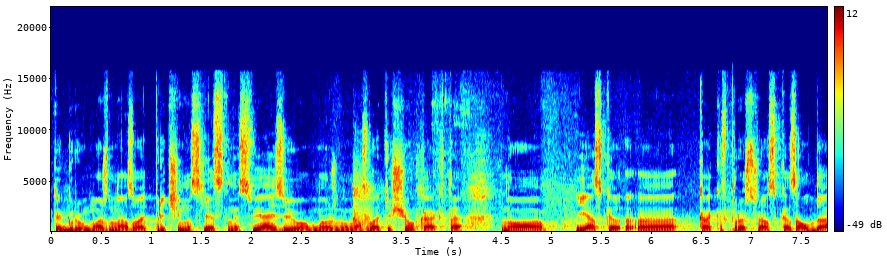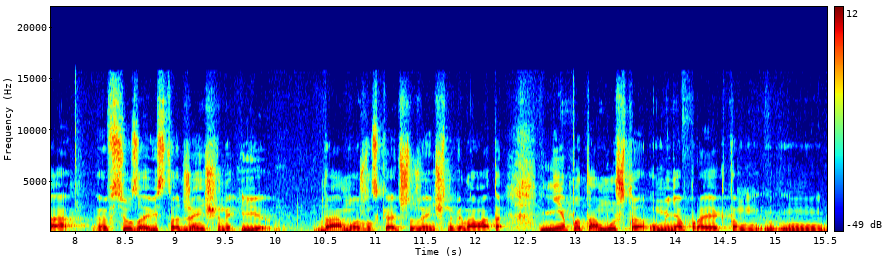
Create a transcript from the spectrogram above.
как говорю, можно назвать причинно-следственной связью, можно назвать еще как-то, но я, э, как и в прошлый раз сказал, да, все зависит от женщины, и да, можно сказать, что женщина виновата. Не потому, что у меня проект там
